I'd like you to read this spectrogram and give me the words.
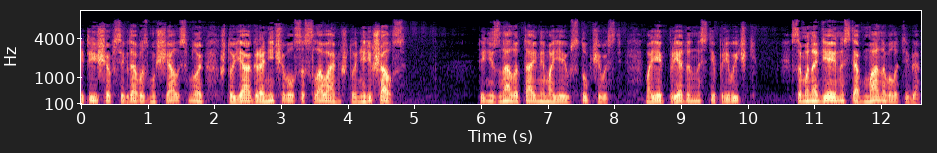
И ты еще всегда возмущалась мной, что я ограничивался словами, что не решался. Ты не знала тайны моей уступчивости, моей преданности привычки. Самонадеянность обманывала тебя,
